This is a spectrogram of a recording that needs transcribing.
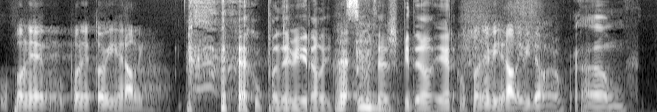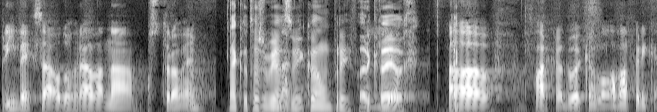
úplne, úplne to vyhrali. Úplne vyhrali súťaž videohier. Úplne vyhrali videohru. Um, Príbeh sa odohráva na ostrove. ako to už býva zvykom pri Far Cryoch. A Far Cry 2 bola v Afrike.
